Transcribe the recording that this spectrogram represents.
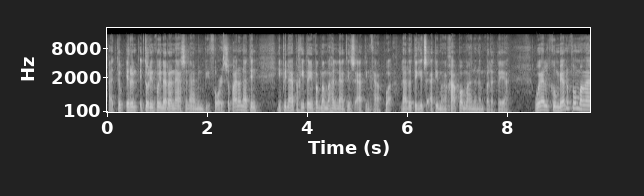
at ito, ito rin po yung naranasan namin before. So paano natin ipinapakita yung pagmamahal natin sa ating kapwa, lalo tigit sa ating mga kapwa mananampalataya. Well, kung meron pong mga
